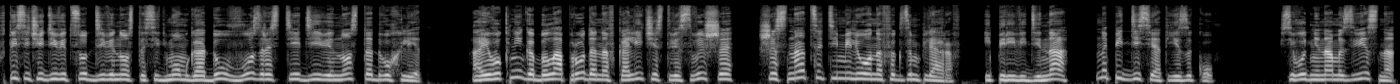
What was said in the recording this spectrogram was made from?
в 1997 году в возрасте 92 лет, а его книга была продана в количестве свыше 16 миллионов экземпляров и переведена на 50 языков. Сегодня нам известно,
